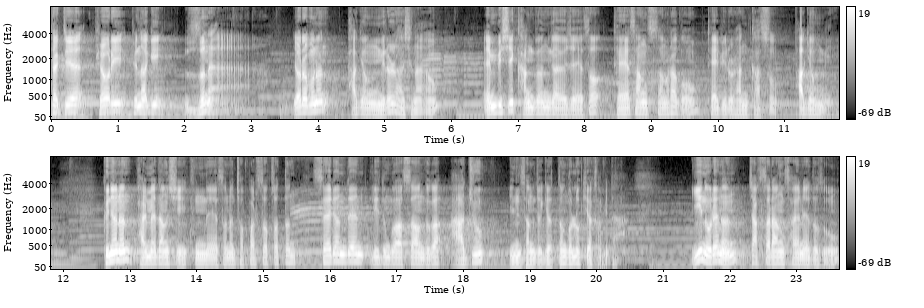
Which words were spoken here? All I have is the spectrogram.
택디의 별이 빛나기 전에 여러분은 박영미를 아시나요? MBC 강변가요제에서 대상 수상을 하고 데뷔를 한 가수 박영미. 그녀는 발매 당시 국내에서는 접할 수 없었던 세련된 리듬과 사운드가 아주 인상적이었던 걸로 기억합니다. 이 노래는 짝사랑 사연에도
